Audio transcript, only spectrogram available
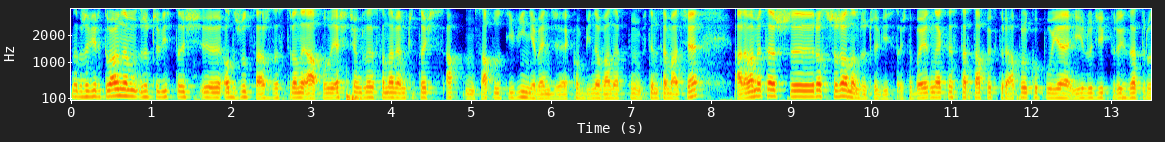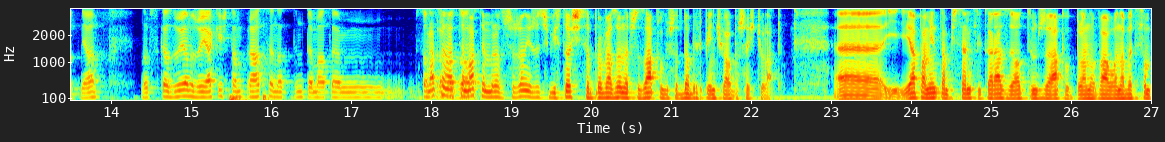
Dobrze, wirtualną rzeczywistość y, odrzucasz ze strony Apple. Ja się ciągle zastanawiam, czy coś z, z Apple TV nie będzie kombinowane w tym, w tym temacie, ale mamy też y, rozszerzoną rzeczywistość, no bo jednak te startupy, które Apple kupuje i ludzi, których zatrudnia, no wskazują, że jakieś tam prace nad tym tematem są Prace nad tematem rozszerzonej rzeczywistości są prowadzone przez Apple już od dobrych pięciu albo sześciu lat. E, ja pamiętam, pisałem kilka razy o tym, że Apple planowało, nawet są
